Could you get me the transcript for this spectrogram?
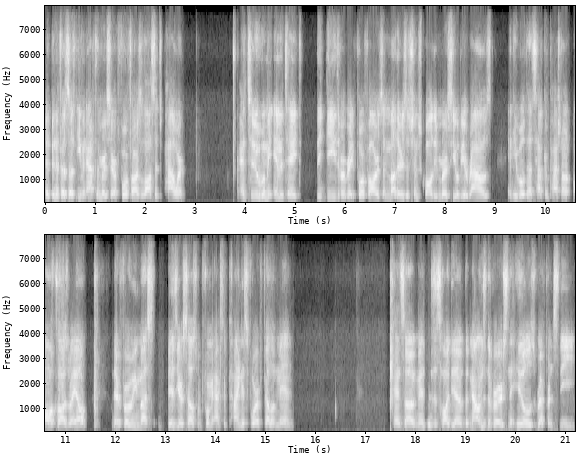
It benefits us even after the mercy of our forefathers lost its power. And two, when we imitate the deeds of our great forefathers and mothers, Hashem's quality of mercy will be aroused, and He will thus have compassion on all Klal Israel. Therefore, we must busy ourselves with performing acts of kindness for our fellow men. And so it mentions this whole idea of the mountains in the verse and the hills reference the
